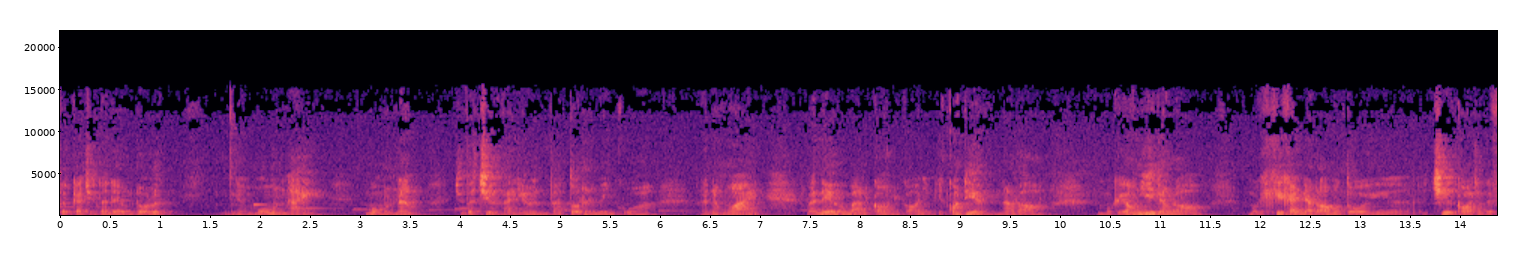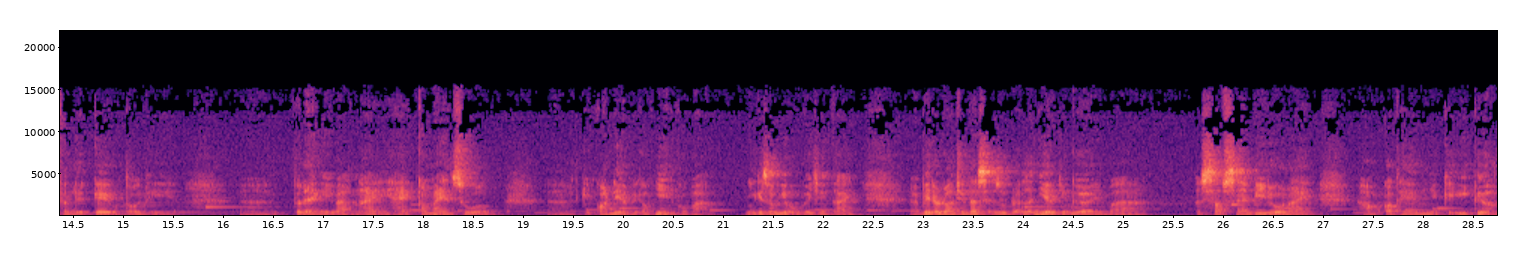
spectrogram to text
tất cả chúng ta đều nỗ lực à, mỗi một ngày, mỗi một năm, chúng ta trưởng thành hơn và tốt hơn mình của à, năm ngoái. Và nếu bạn còn có những cái quan điểm nào đó, một cái góc nhìn nào đó, một cái khía cạnh nào đó mà tôi à, chưa có trong cái phần liệt kê của tôi thì tôi đề nghị bạn hãy hãy comment xuống cái quan điểm, cái góc nhìn của bạn, những cái dấu hiệu của người trưởng thành. Biết đâu đó chúng ta sẽ giúp đỡ rất nhiều những người mà sắp xem video này, họ có thêm những cái ý tưởng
